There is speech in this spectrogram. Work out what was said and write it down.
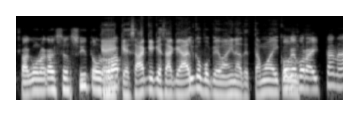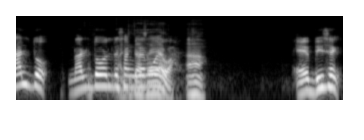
saca una cancioncita, un Que, rap. que saque, que saque algo, porque imagínate, estamos ahí con. Porque por ahí está Naldo, Naldo el de Sangre sea. Nueva. Ajá. Él dice,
